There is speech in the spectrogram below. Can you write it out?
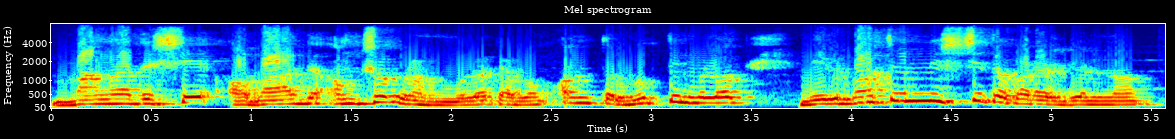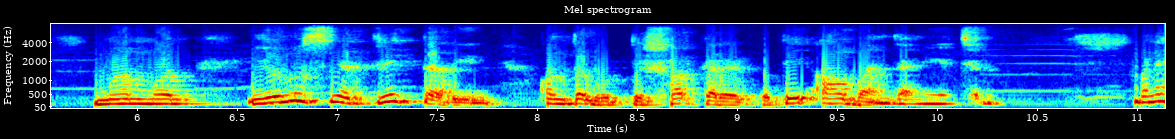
বাংলাদেশে অবাধ অংশগ্রহণমূলক এবং অন্তর্ভুক্তিমূলক নির্বাচন নিশ্চিত করার জন্য মোহাম্মদ ইউনুস নেতৃত্বাধীন অন্তর্বর্তী সরকারের প্রতি আহ্বান জানিয়েছেন। মানে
